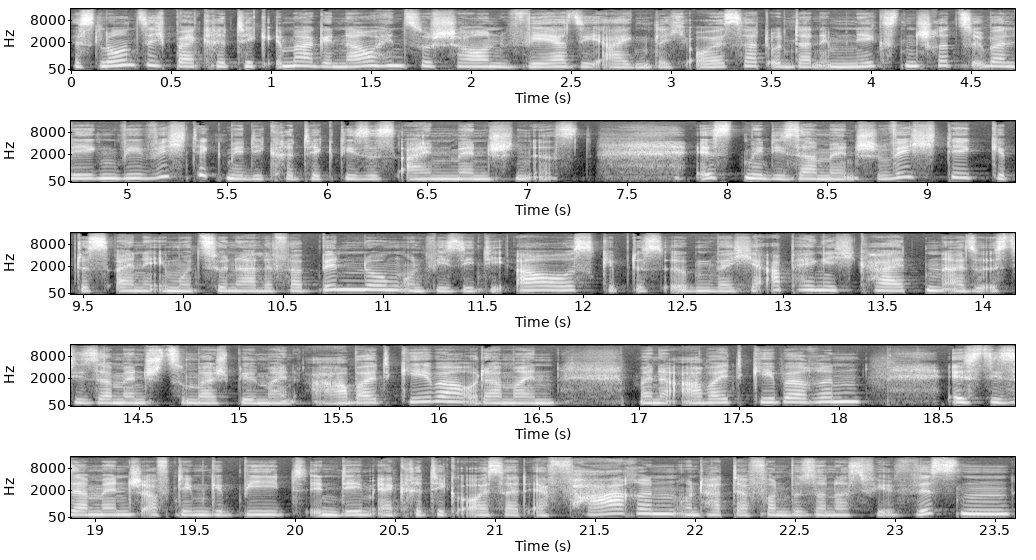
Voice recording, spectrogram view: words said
Es lohnt sich bei Kritik immer genau hinzuschauen, schauen, wer sie eigentlich äußert und dann im nächsten Schritt zu überlegen, wie wichtig mir die Kritik dieses einen Menschen ist. Ist mir dieser Mensch wichtig? Gibt es eine emotionale Verbindung und wie sieht die aus? Gibt es irgendwelche Abhängigkeiten? Also ist dieser Mensch zum Beispiel mein Arbeitgeber oder mein, meine Arbeitgeberin? Ist dieser Mensch auf dem Gebiet, in dem er Kritik äußert, erfahren und hat davon besonders viel Wissen?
